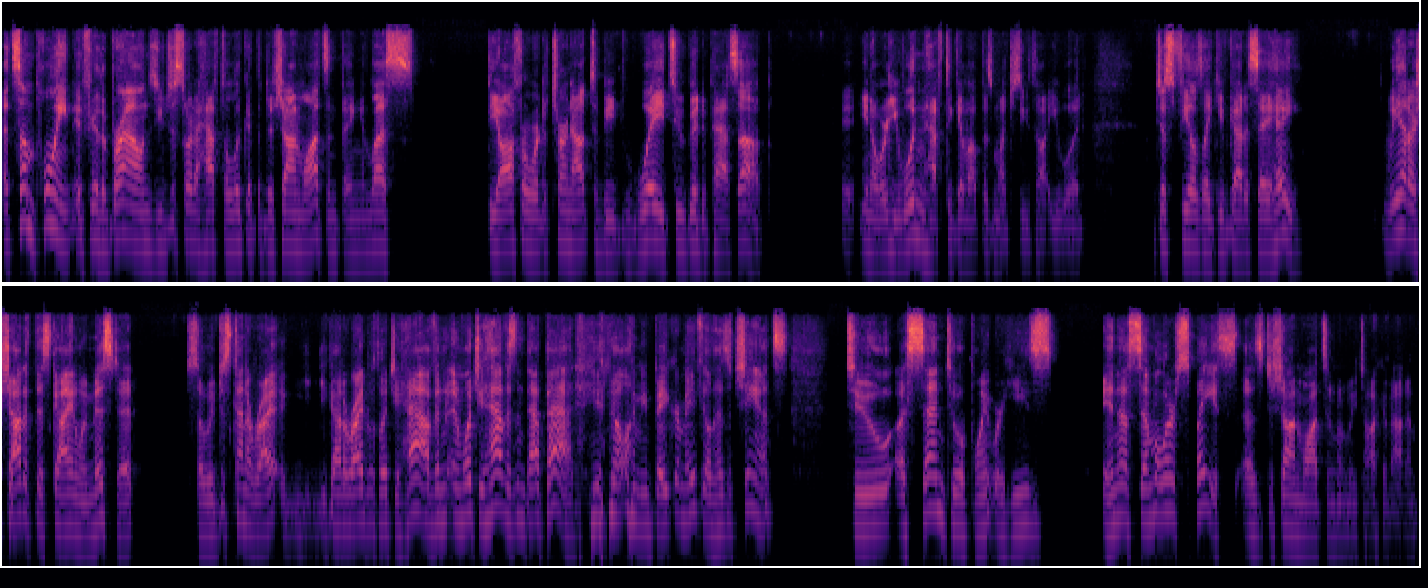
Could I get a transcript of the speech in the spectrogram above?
at some point, if you're the Browns, you just sort of have to look at the Deshaun Watson thing, unless the offer were to turn out to be way too good to pass up, eh, you know, where you wouldn't have to give up as much as you thought you would. It just feels like you've got to say, hey, we had our shot at this guy and we missed it. So we just kind of ride, you got to ride with what you have. And, and what you have isn't that bad. You know, I mean, Baker Mayfield has a chance to ascend to a point where he's in a similar space as Deshaun Watson when we talk about him.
